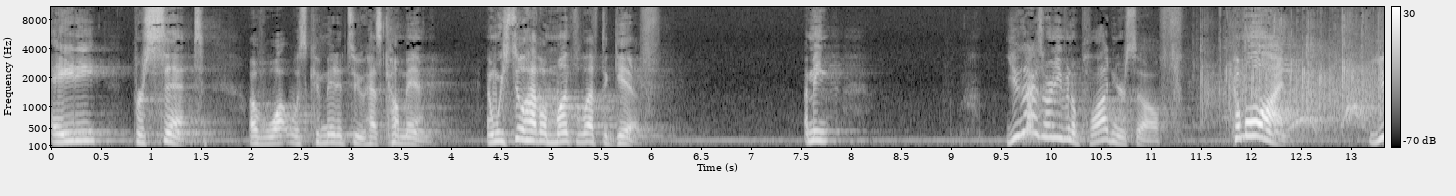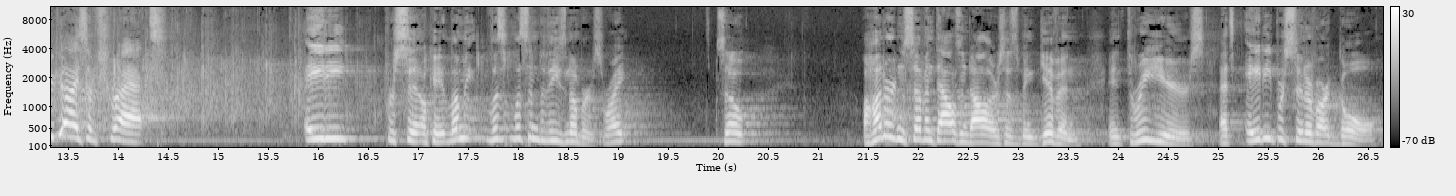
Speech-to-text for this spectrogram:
80% of what was committed to has come in. And we still have a month left to give. I mean, you guys aren't even applauding yourself. Come on. You guys have tracked 80%. Okay, let me listen to these numbers, right? So, $107,000 has been given in three years. That's 80% of our goal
